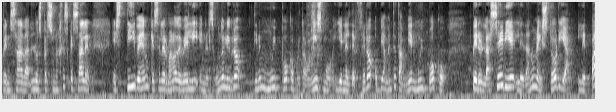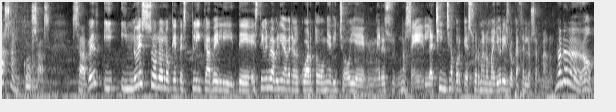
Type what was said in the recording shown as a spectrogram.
pensada, los personajes que salen. Steven, que es el hermano de Belly, en el segundo libro tiene muy poco protagonismo y en el tercero obviamente también muy poco pero en la serie le dan una historia, le pasan cosas. ¿Sabes? Y, no es solo lo que te explica Belly de Steven me ha venido a ver al cuarto o me ha dicho, oye, eres, no sé, la chincha porque es su hermano mayor y es lo que hacen los hermanos. No, no, no, no, no.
